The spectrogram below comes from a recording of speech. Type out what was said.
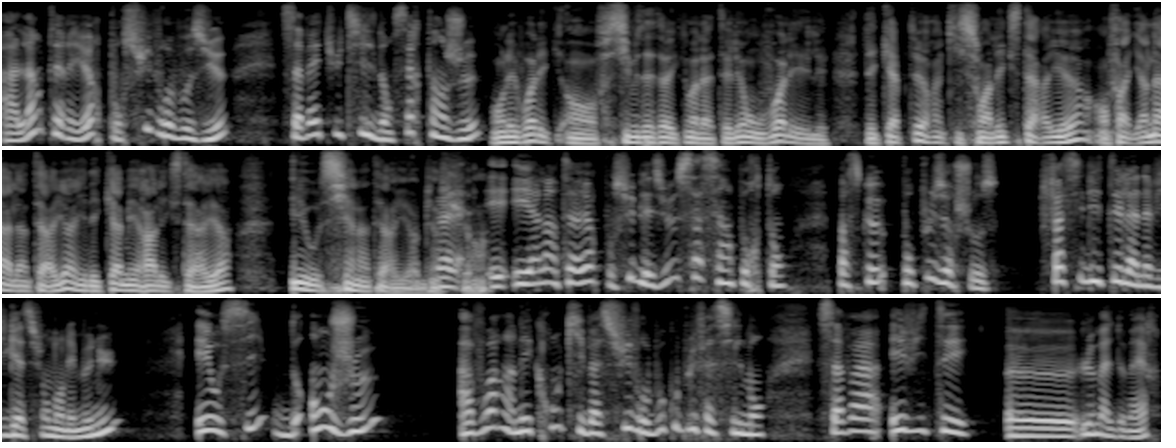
à l'intérieur pour suivre vos yeux. Ça va être utile dans certains jeux. On les voit, si vous êtes avec nous à la télé, on voit les, capteurs hein, qui sont à l'extérieur. Enfin, il y en a à l'intérieur, il y a des caméras à l'extérieur et aussi à l'intérieur, bien sûr. Et, à l'intérieur, pour suivre les yeux, ça c'est important. Parce que pour plusieurs choses. Faciliter la navigation dans les menus et aussi, en jeu, avoir un écran qui va suivre beaucoup plus facilement. Ça va éviter euh, le mal de mer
